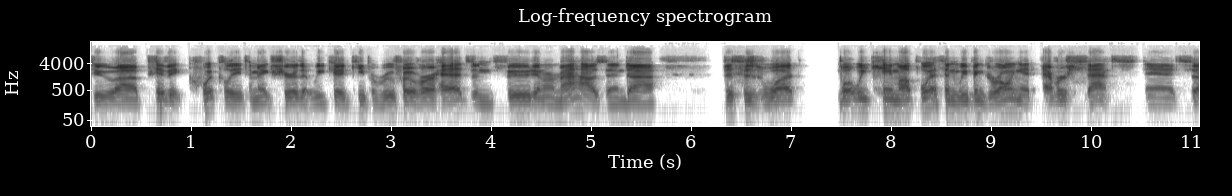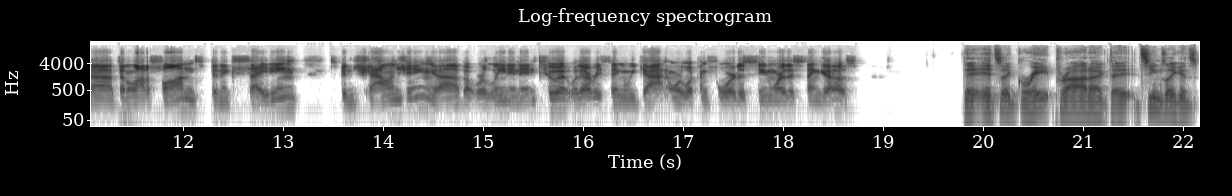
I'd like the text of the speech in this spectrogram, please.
to uh, pivot quickly to make sure that we could keep a roof over our heads and food in our mouths. And uh, this is what what we came up with, and we've been growing it ever since. And it's uh, been a lot of fun. It's been exciting. It's been challenging, uh, but we're leaning into it with everything we got, and we're looking forward to seeing where this thing goes. It's a great product. It seems like it's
